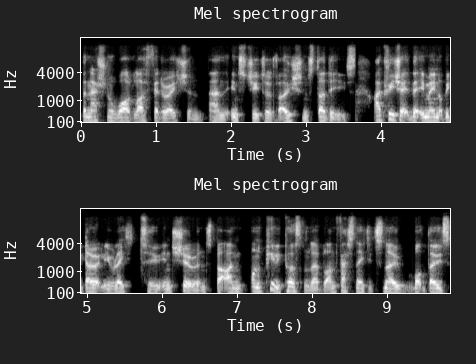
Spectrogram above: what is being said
the National Wildlife Federation and the Institute of Ocean Studies. I appreciate that it may not be directly related to insurance, but I'm on a purely personal level, I'm fascinated to know what those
